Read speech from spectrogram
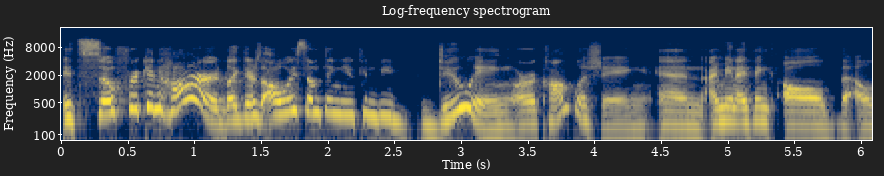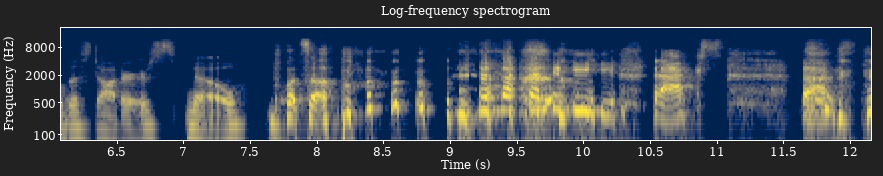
it's so freaking hard. Like there's always something you can be doing or accomplishing. And I mean, I think all the eldest daughters know what's up. Facts. Facts.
